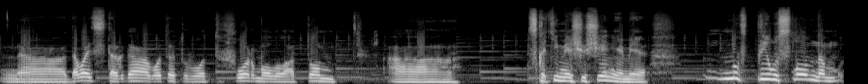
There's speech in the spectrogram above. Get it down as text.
а, давайте тогда вот эту вот формулу о том, а, с какими ощущениями ну, при условном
